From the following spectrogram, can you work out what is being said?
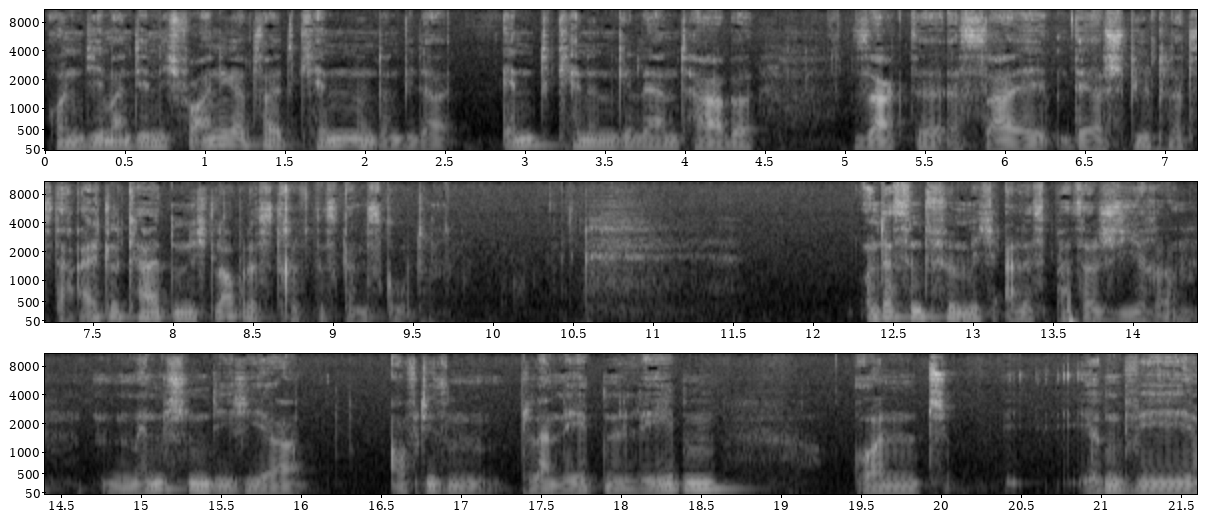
Und jemand, den ich vor einiger Zeit kennen und dann wieder entkennengelernt habe, sagte, es sei der Spielplatz der Eitelkeit und ich glaube, das trifft es ganz gut. Und das sind für mich alles Passagiere. Menschen, die hier auf diesem Planeten leben und irgendwie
